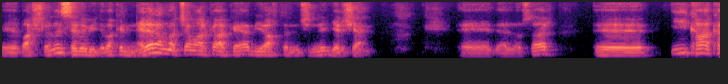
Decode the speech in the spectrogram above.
e, başlığının sebebiydi. Bakın neler anlatacağım arka arkaya bir haftanın içinde gelişen. E, değerli dostlar. E, İKK,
